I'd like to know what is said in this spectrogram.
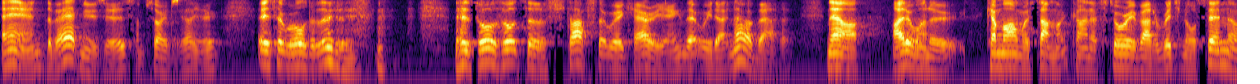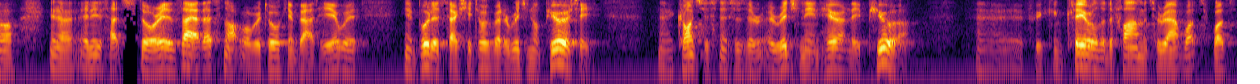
And the bad news is, I'm sorry to tell you, is that we're all deluded. there's all sorts of stuff that we're carrying that we don't know about it. Now, I don't want to come on with some kind of story about original sin or you know any such story as that. That's not what we're talking about here. We're you know, Buddhists actually talk about original purity. Uh, consciousness is originally inherently pure. Uh, if we can clear all the defilements around what's what's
